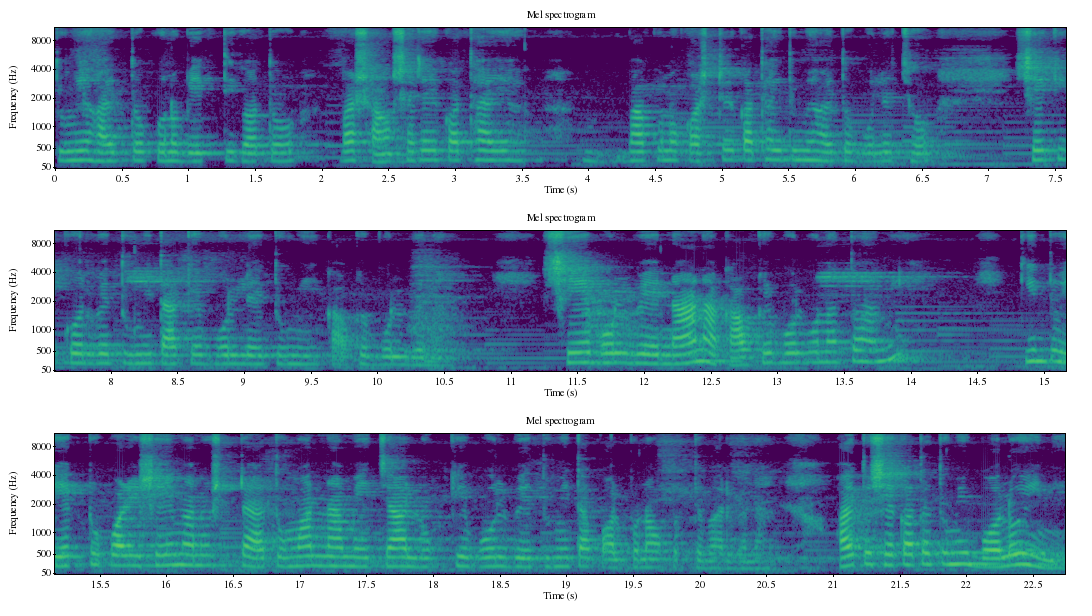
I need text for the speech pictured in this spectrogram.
তুমি হয়তো কোনো ব্যক্তিগত বা সংসারের কথাই বা কোনো কষ্টের কথাই তুমি হয়তো বলেছ, সে কি করবে? তুমি তাকে বললে তুমি কাউকে বলবে না। সে বলবে, না না, কাউকে বলব না তো আমি। কিন্তু একটু পরে সেই মানুষটা তোমার নামে যা লোককে বলবে, তুমি তা কল্পনাও করতে পারবে না। হয়তো সে কথা তুমি বলোই নি,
